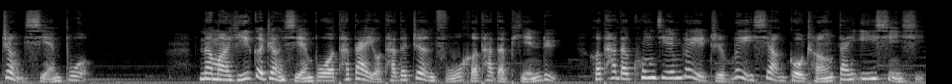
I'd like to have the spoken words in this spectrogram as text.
正弦波。那么一个正弦波，它带有它的振幅和它的频率，和它的空间位置位相构成单一信息。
